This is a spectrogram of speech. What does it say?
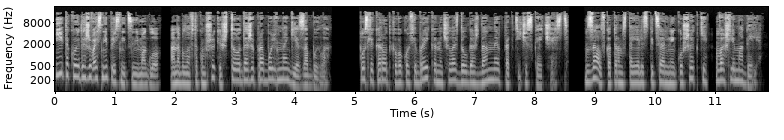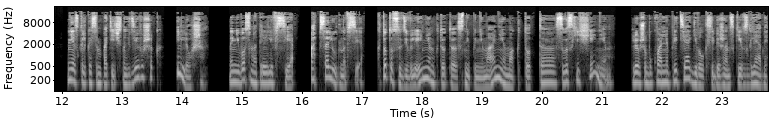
Ей такое даже во сне присниться не могло. Она была в таком шоке, что даже про боль в ноге забыла. После короткого кофе-брейка началась долгожданная практическая часть. В зал, в котором стояли специальные кушетки, вошли модели. Несколько симпатичных девушек и Лёша. На него смотрели все, абсолютно все. Кто-то с удивлением, кто-то с непониманием, а кто-то с восхищением. Лёша буквально притягивал к себе женские взгляды,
